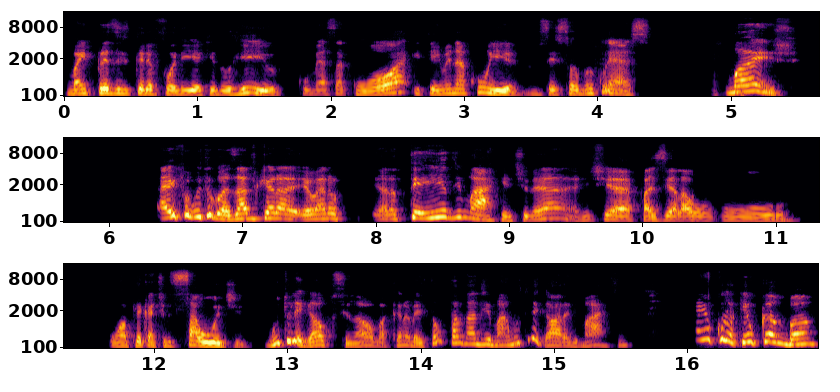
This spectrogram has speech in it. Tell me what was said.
Uma empresa de telefonia aqui do Rio começa com O e termina com I. Não sei se todo mundo conhece. Mas aí foi muito gozado porque era, eu era, era TI de marketing, né? A gente fazia lá o, um aplicativo de saúde. Muito legal, por sinal, bacana mesmo. Então, tá nada demais, muito legal, era de marketing. Aí eu coloquei o Kanban,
